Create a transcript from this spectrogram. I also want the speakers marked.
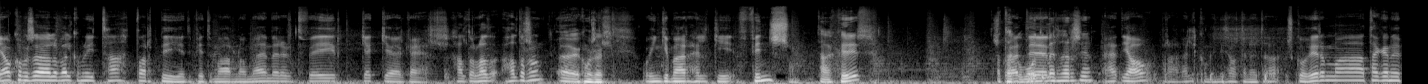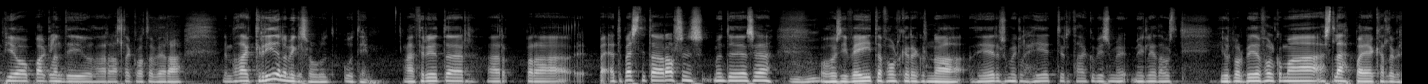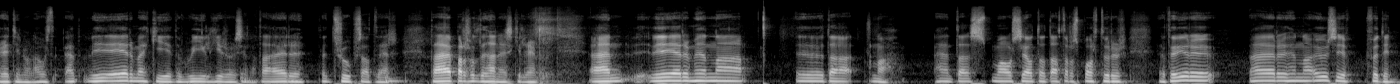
Speaker 1: Já, komið sæl og velkomin í Tapparpi, ég heiti Pétur Marn og með mér eru tveir geggjaðir gæjar, Haldur Haldursson
Speaker 2: Uh, sæl.
Speaker 1: Og Ingimar Helgi Finnsson.
Speaker 3: Takk fyrir að taka
Speaker 1: þetta
Speaker 3: mótið mér þar að segja
Speaker 1: Já, bara velkomin í þáttinu þetta. Sko, við erum að taka hann upp í á Baglandi og það er alltaf gott að vera, nema það er gríðilega mikil sól út, úti. Það er þriðdagar, það er bara, þetta er besti dagar ásins, myndið þið að segja.
Speaker 3: Mhm.
Speaker 1: og þú veist, ég veit að fólk er eitthvað svona þið eru svo mikla hetjur, taka upp í svo mikla hetjur veist, ég vil bara byrja fólk um að sleppa ég að kalla okkur hetjur núna, þú veist, við erum ekki the real heroes hérna, það eru the troops out there, það er bara svolítið þannig skilur en við erum hérna uh, þetta svona henda smá sjátt aftur á sporturur þau eru, það eru hérna auðsí fötin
